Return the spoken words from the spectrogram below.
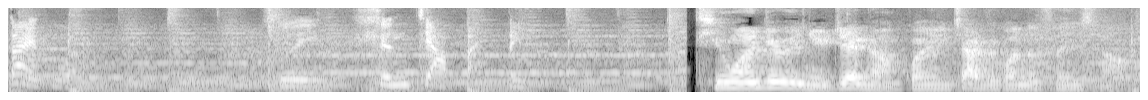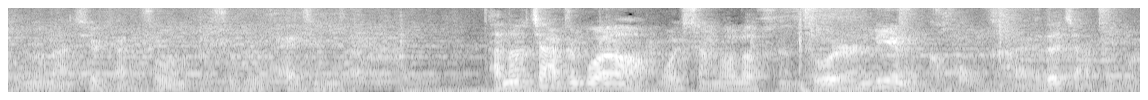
戴过了，所以身价百倍。听完这位女舰长关于价值观的分享，你有哪些感受呢？是不是太精彩了？谈到价值观啊，我想到了很多人练口才的价值观，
